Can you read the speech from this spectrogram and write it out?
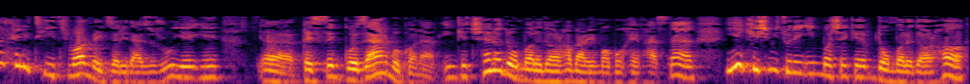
من خیلی تیتروار بگذارید از روی این قصه گذر بکنم. اینکه چرا دنبالدارها برای ما مهم هستن یکیش می‌تونه این باشه که دنبالدارها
